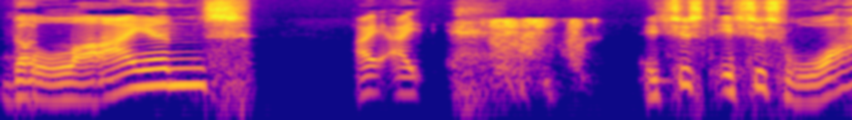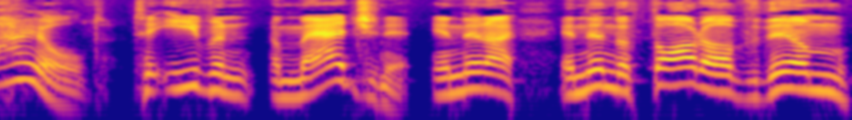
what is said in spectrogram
the Lions. I, I, it's just it's just wild to even imagine it. And then I and then the thought of them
